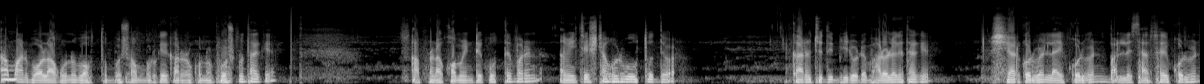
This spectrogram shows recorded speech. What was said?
আমার বলা কোনো বক্তব্য সম্পর্কে কারোর কোনো প্রশ্ন থাকে, আপনারা কমেন্টে করতে পারেন, আমি চেষ্টা করব উত্তর দেওয়ার। কারও যদি ভিডিওটা ভালো লেগে থাকে শেয়ার করবেন লাইক করবেন পারলে সাবস্ক্রাইব করবেন।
